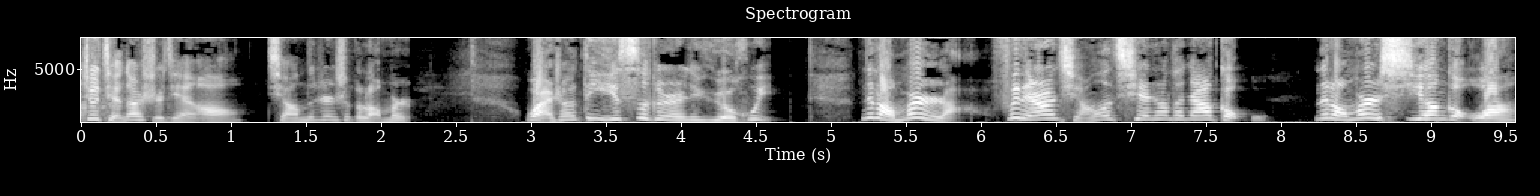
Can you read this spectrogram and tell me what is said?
就前段时间啊，强子认识个老妹儿，晚上第一次跟人家约会，那老妹儿啊，非得让强子牵上他家狗。那老妹儿稀罕狗啊，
